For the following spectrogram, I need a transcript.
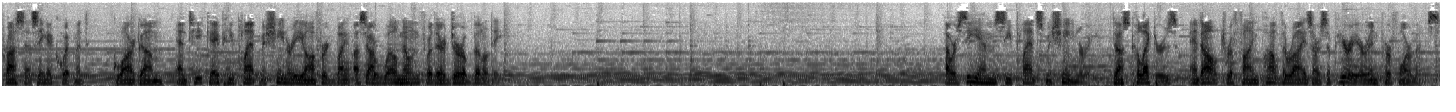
processing equipment, guar and TKP plant machinery offered by us are well known for their durability. Our CMC plants machinery, dust collectors, and ultra-fine pulverize are superior in performance.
